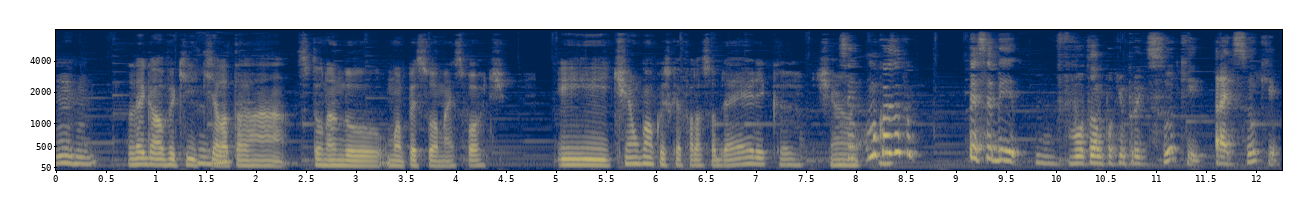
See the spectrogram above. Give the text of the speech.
Uhum. legal ver que, que Uhum. ela tá se tornando uma pessoa mais forte. E tinha alguma coisa que eu ia falar sobre a Erika? Tinha... Sim, uma coisa que eu percebi, voltando um pouquinho pro Itsuki, pra Itsuki,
